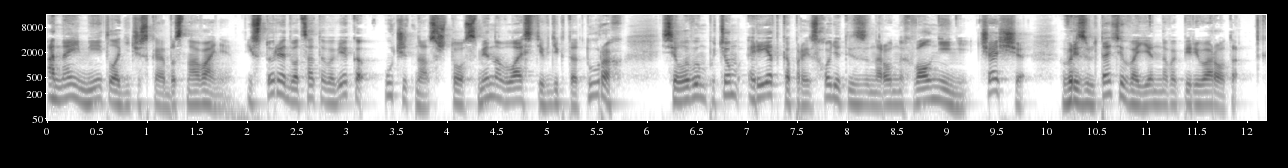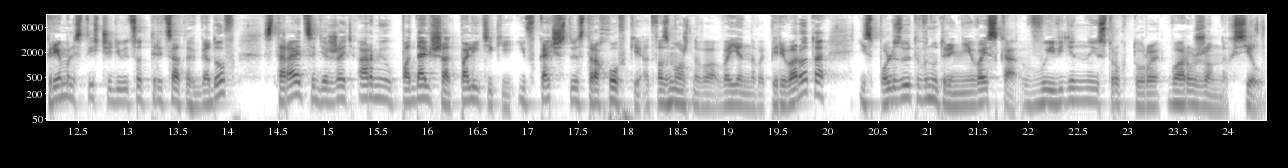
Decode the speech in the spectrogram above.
она имеет логическое обоснование. История 20 века учит нас, что смена власти в диктатурах силовым путем редко происходит из-за народных волнений, чаще в результате военного переворота. Кремль с 1930-х годов старается держать армию подальше от политики и в качестве страховки от возможного военного переворота использует внутренние войска, выведенные из структуры вооруженных сил.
